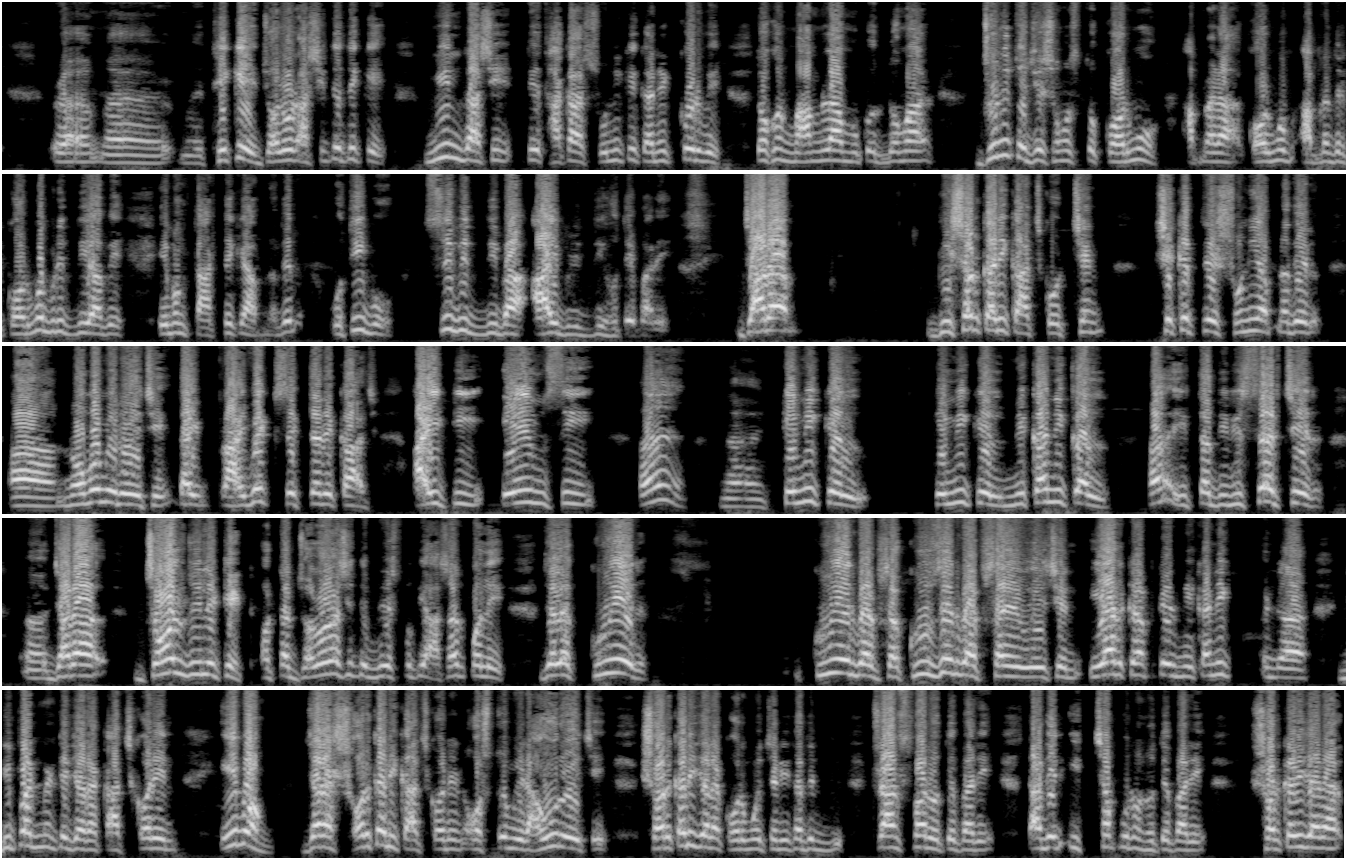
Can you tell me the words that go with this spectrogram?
থেকে, জলরাশিতে থেকে, মীন রাশিতে থাকা শনিকে কানেক্ট করবে, তখন মামলা মোকদ্দমার জনিত যে সমস্ত কর্ম আপনারা, কর্ম, আপনাদের কর্মবৃদ্ধি হবে এবং তার থেকে আপনাদের অতীব শ্রীবৃদ্ধি বা আয় বৃদ্ধি হতে পারে। যারা বেসরকারি কাজ করছেন, সেক্ষেত্রে শনি আপনাদের নবমে রয়েছে, তাই প্রাইভেট সেক্টরে কাজ আইটি এমসি হ্যাঁ কেমিক্যাল কেমিক্যাল মেকানিক্যাল হ্যাঁ ইত্যাদি রিসার্চের যারা জল রিলেটেড অর্থাৎ জলরাশিতে বৃহস্পতি আসার ফলে যারা ক্রুয়ের ক্রুয়ের ব্যবসা ক্রুজের ব্যবসায় রয়েছেন এয়ারক্রাফটের মেকানিক ডিপার্টমেন্টে যারা কাজ করেন এবং যারা সরকারি কাজ করেন, অষ্টমী রাহু রয়েছে, সরকারি যারা কর্মচারী, তাদের ট্রান্সফার হতে পারে, তাদের ইচ্ছা পূরণ হতে পারে সরকারি যারা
